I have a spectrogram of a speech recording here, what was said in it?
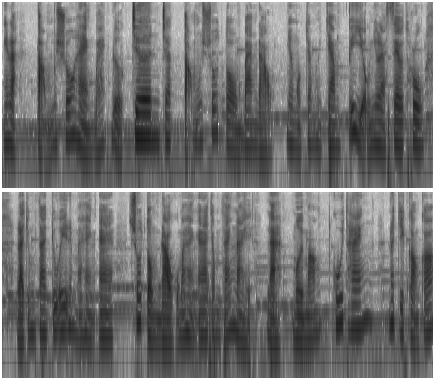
nghĩa là tổng số hàng bán được trên cho tổng số tồn ban đầu nhân 100%. Ví dụ như là sell through là chúng ta chú ý đến mã hàng A, số tồn đầu của mã hàng A trong tháng này là 10 món. Cuối tháng nó chỉ còn có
